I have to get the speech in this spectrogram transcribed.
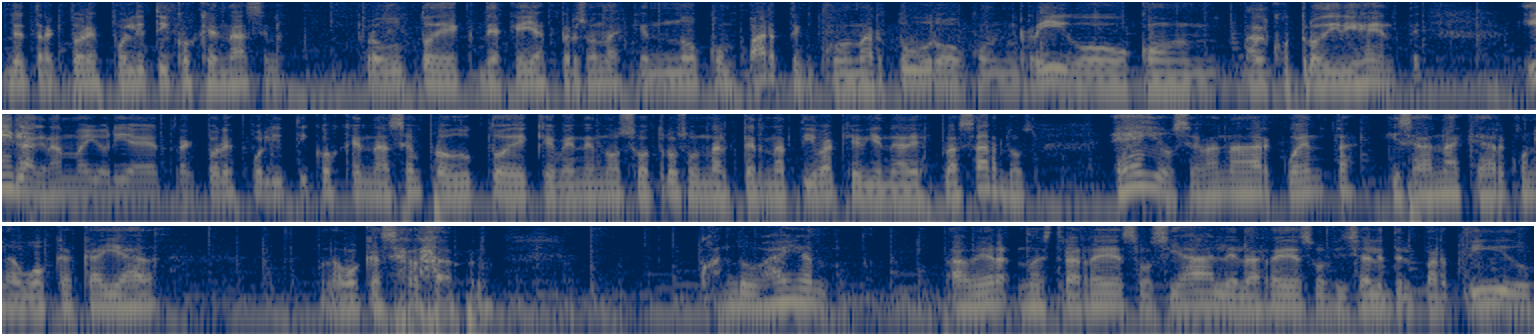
detractores políticos que nacen producto de, de aquellas personas que no comparten con Arturo o con Rigo o con algún otro dirigente, y la gran mayoría de tractores políticos que nacen producto de que ven en nosotros una alternativa que viene a desplazarlos. Ellos se van a dar cuenta y se van a quedar con la boca callada, con la boca cerrada, cuando vayan a ver nuestras redes sociales, las redes oficiales del partido,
